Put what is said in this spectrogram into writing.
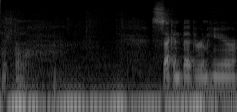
Hit the second bedroom here.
